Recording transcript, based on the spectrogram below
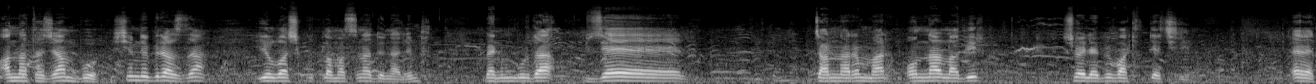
anlatacağım bu. Şimdi biraz da yılbaşı kutlamasına dönelim. Benim burada güzel canlarım var. Onlarla bir şöyle bir vakit geçireyim. Evet.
